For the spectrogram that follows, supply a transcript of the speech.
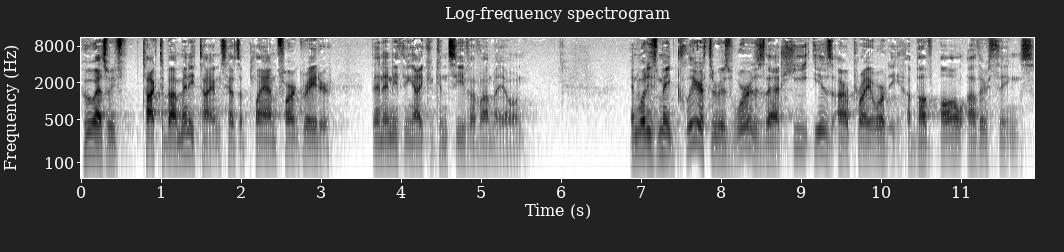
who, as we've talked about many times, has a plan far greater than anything I could conceive of on my own. And what he's made clear through his word is that he is our priority above all other things.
